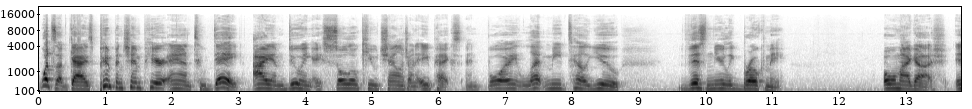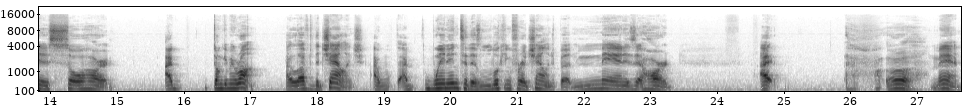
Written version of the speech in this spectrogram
What's up guys, Pimpin Chimp here and today I am doing a solo queue challenge on Apex and boy let me tell you this nearly broke me. Oh my gosh, it is so hard. I don't get me wrong, I loved the challenge. I, I went into this looking for a challenge but man is it hard. I oh man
